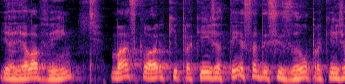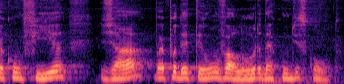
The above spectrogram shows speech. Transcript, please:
e aí ela vem. Mas claro que para quem já tem essa decisão, para quem já confia, já vai poder ter um valor né, com desconto.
